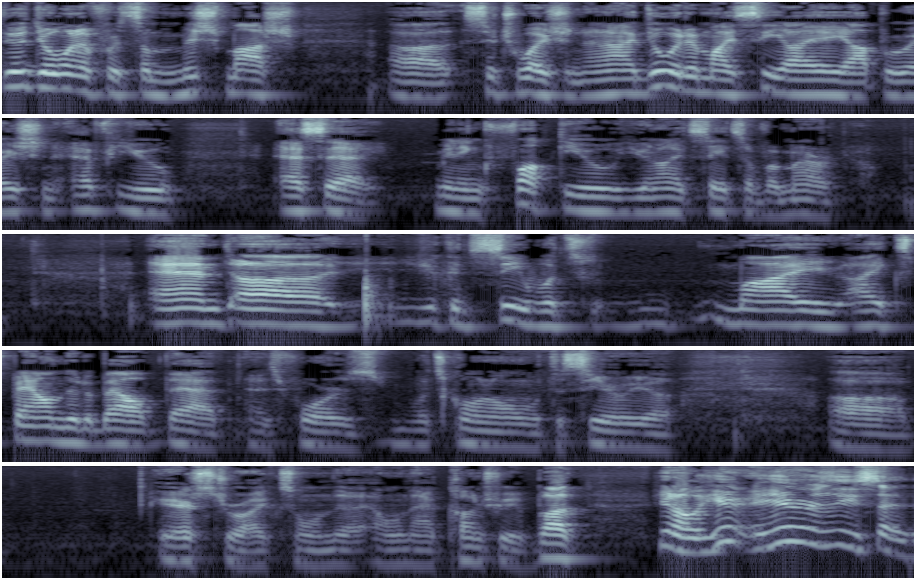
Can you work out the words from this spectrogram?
They're doing it for some mishmash uh, situation, and I do it in my CIA operation FUSA, meaning fuck you, United States of America. And uh, you could see what's my I expounded about that as far as what's going on with the Syria uh, airstrikes on the on that country, but you know, here here's these uh,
